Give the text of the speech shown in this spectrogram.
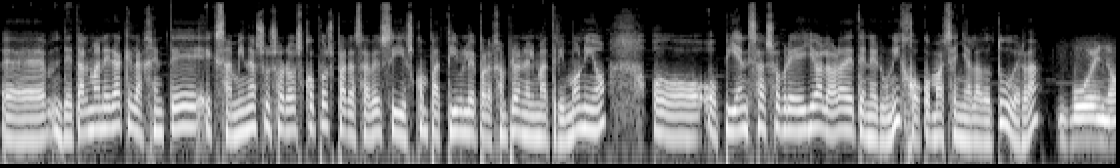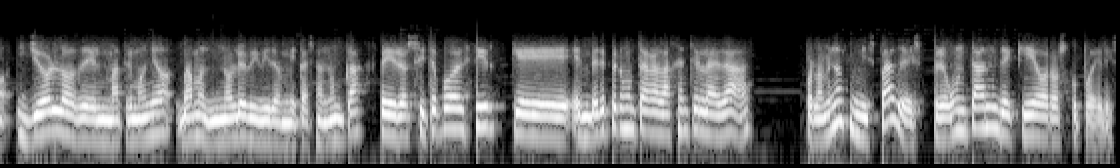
Eh, de tal manera que la gente examina sus horóscopos para saber si es compatible, por ejemplo, en el matrimonio o, piensa sobre ello a la hora de tener un hijo, como has señalado tú, ¿verdad? Bueno, yo lo del matrimonio, vamos, no lo he vivido en mi casa nunca, pero sí te puedo decir que en vez de preguntar a la gente la edad, por lo menos mis padres preguntan de qué horóscopo eres.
